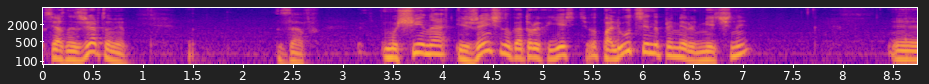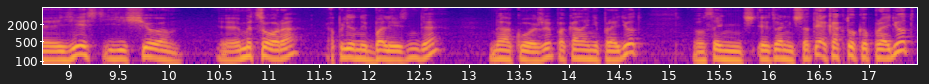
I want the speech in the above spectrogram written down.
связанные с жертвами, зав. Мужчина и женщина, у которых есть ну, полюции, например, мечны. Э, есть еще э, мецора, определенная болезнь, да, на коже, пока она не пройдет, он состоянии ритуальной чистоты, а как только пройдет,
